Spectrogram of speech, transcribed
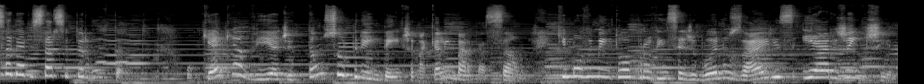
Você deve estar se perguntando: o que é que havia de tão surpreendente naquela embarcação que movimentou a província de Buenos Aires e a Argentina?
